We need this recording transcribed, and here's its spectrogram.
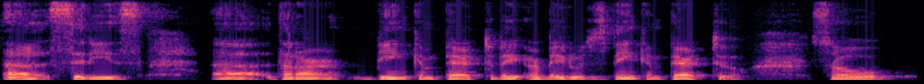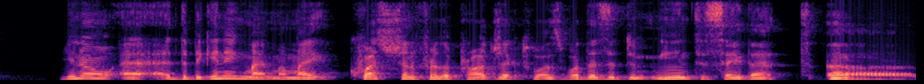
uh, cities uh, that are being compared to, or Beirut is being compared to. So, you know, at the beginning, my, my question for the project was what does it mean to say that uh,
